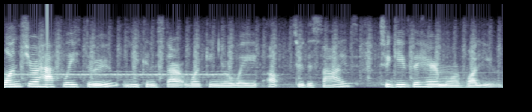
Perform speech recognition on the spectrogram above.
Once you're halfway through, you can start working your way up to the sides to give the hair more volume.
